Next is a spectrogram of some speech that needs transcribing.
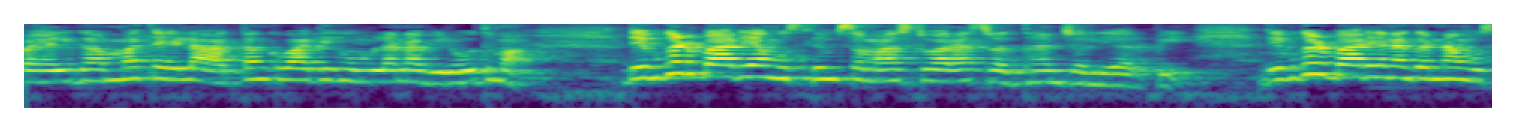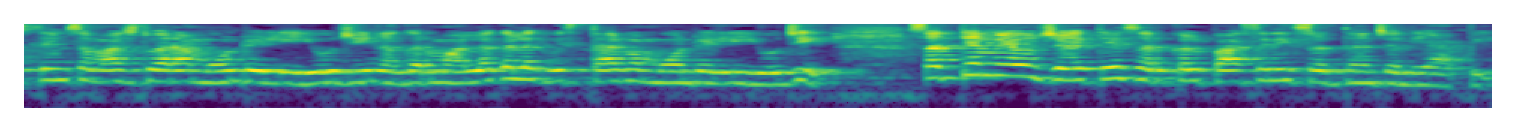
પહેલગામમાં થયેલા આતંકવાદી હુમલાના વિરોધમાં દેવગઢ બારિયા મુસ્લિમ સમાજ દ્વારા શ્રદ્ધાંજલિ અર્પી. દેવગઢ બારિયા નગરના મુસ્લિમ સમાજ દ્વારા મૌન રેલી યોજી, નગરમાં અલગ અલગ વિસ્તારમાં મૌન રેલી યોજી, સત્યમેવ જયતે સર્કલ પાસેની શ્રદ્ધાંજલિ આપી.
